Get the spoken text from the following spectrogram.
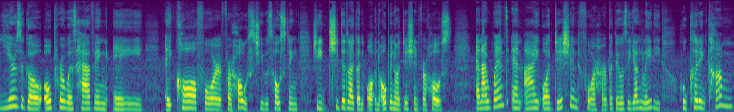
years ago, Oprah was having a a call for for host. She was hosting. She she did like an an open audition for host, and I went and I auditioned for her. But there was a young lady who couldn't come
